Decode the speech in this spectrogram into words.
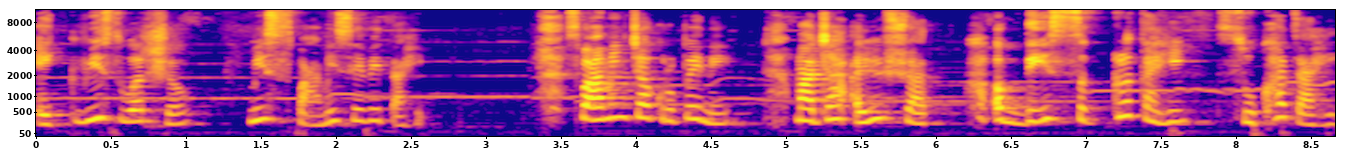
एकवीस वर्ष मी स्वामी सेवेत आहे. स्वामींच्या कृपेने माझ्या आयुष्यात अगदी सगळं काही सुखाच आहे.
